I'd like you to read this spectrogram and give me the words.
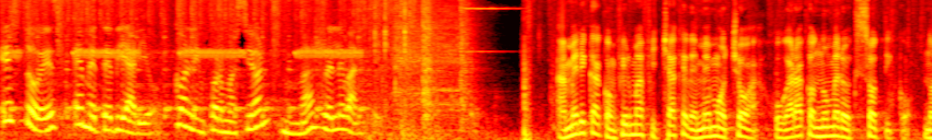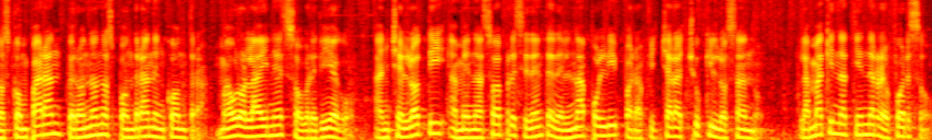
Esto es MT Diario, con la información más relevante. América confirma fichaje de Memo Ochoa, jugará con número exótico. Nos comparan, pero no nos pondrán en contra. Mauro Laines sobre Diego. Ancelotti amenazó a presidente del Napoli para fichar a Chucky Lozano. La máquina tiene refuerzo.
